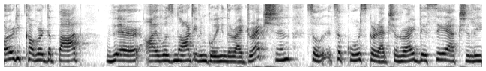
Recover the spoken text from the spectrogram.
already covered the path where I was not even going in the right direction. So it's a course correction, right? They say actually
